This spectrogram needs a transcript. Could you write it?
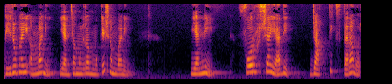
धीरूभाई अंबानी यांचा मुलगा मुकेश अंबानी यांनी फोर्ब्सच्या यादीत जागतिक स्तरावर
